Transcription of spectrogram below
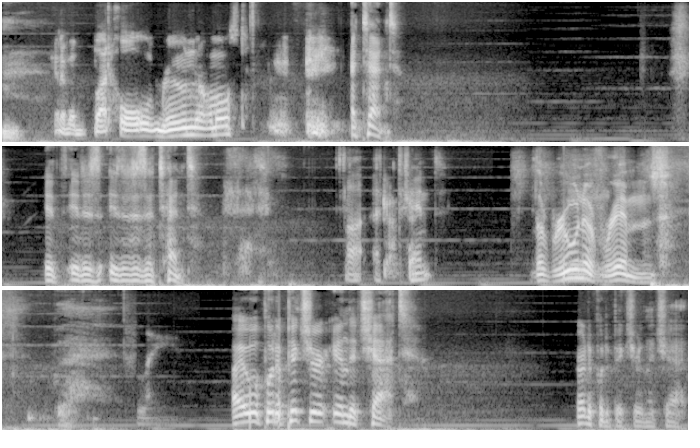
Kind of a butthole rune almost. A tent. It it is it is a tent. It's not a Gotcha. tent the rune of rims. flame. I will put a picture in the chat. Try to put a picture in the chat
